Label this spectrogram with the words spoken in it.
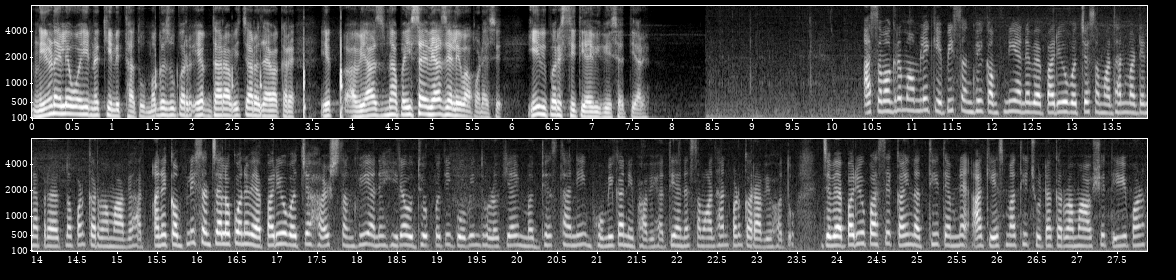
નિર્ણય લેવો એ નક્કી નથી થતું. મગજ ઉપર એક ધારા વિચાર જ આવ્યા કરે. એક વ્યાજના પૈસા વ્યાજે લેવા પડે છે. એવી પરિસ્થિતિ આવી ગઈ છે અત્યારે. આ સમગ્ર મામલે કેપી સંઘવી કંપની અને વેપારીઓ વચ્ચે સમાધાન માટેના પ્રયત્નો પણ કરવામાં આવ્યા હતા. અને કંપની સંચાલકો અને વેપારીઓ વચ્ચે હર્ષ સંઘવી અને હીરા ઉદ્યોગપતિ ગોવિંદ ધોળકિયાએ મધ્યસ્થાની ભૂમિકા નિભાવી હતી અને સમાધાન પણ કરાવ્યું હતું. જે વેપારીઓ પાસે કંઈ નથી, તેમને આ કેસમાંથી છૂટા કરવામાં આવશે તેવી પણ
